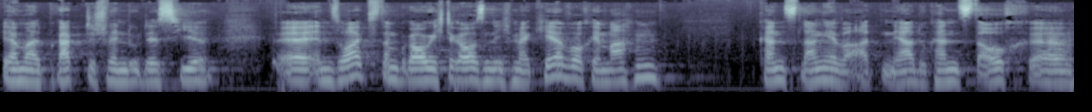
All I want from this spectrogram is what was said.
Wäre mal praktisch, wenn du das hier äh, entsorgst, dann brauche ich draußen nicht mehr Kehrwoche machen kannst lange warten. Ja, du kannst auch äh,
